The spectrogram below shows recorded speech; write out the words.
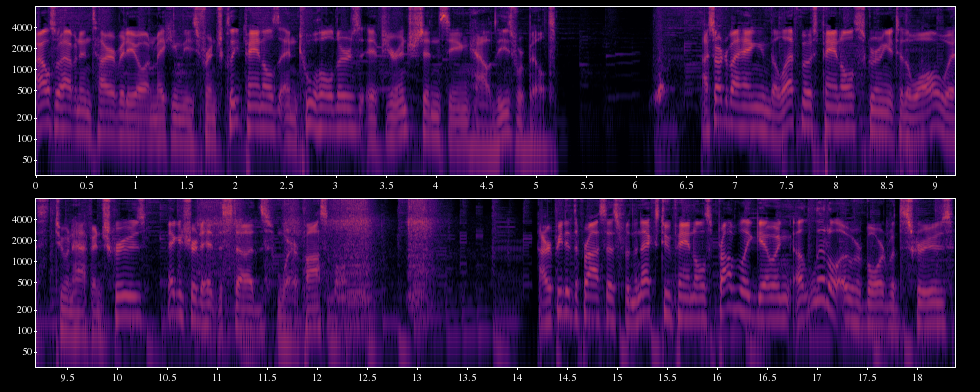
I also have an entire video on making these French cleat panels and tool holders if you're interested in seeing how these were built. I started by hanging the leftmost panel, screwing it to the wall with 2.5 inch screws, making sure to hit the studs where possible. I repeated the process for the next two panels, probably going a little overboard with the screws,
